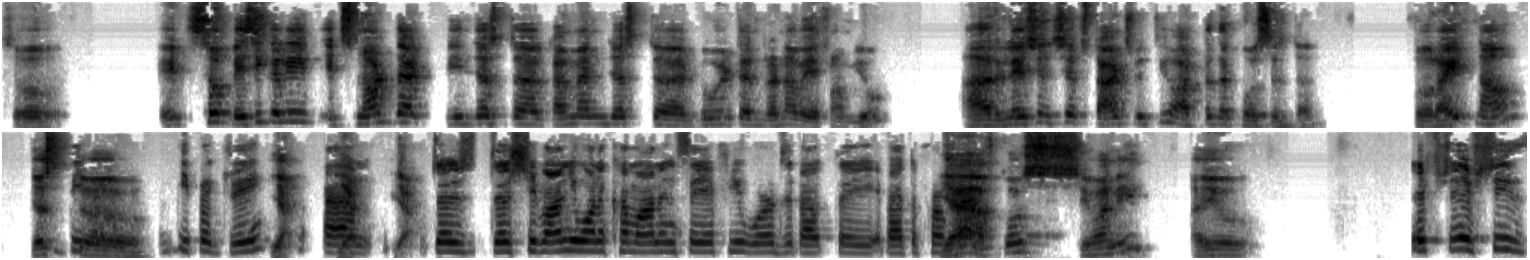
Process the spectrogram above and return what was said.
So it's so basically it's not that we just uh, come and just uh, do it and run away from you our relationship starts with you after the course is done. So right now, just Deepak, uh, Deepak Ji. Yeah, um, yeah, yeah. Does Does Shivani want to come on and say a few words about the about the program? Yeah, of course. Shivani, are you? If she, if she's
